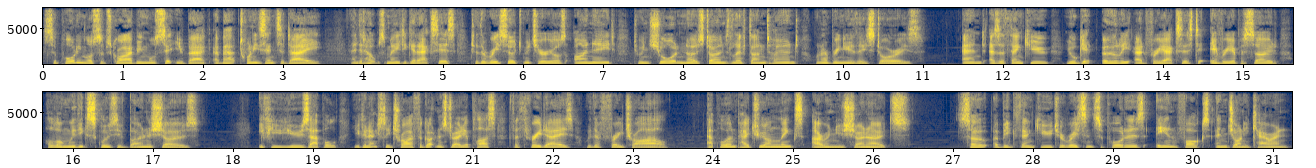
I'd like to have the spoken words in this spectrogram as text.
Supporting or subscribing will set you back about 20 cents a day, and it helps me to get access to the research materials I need to ensure no stones left unturned when I bring you these stories. And as a thank you, you'll get early ad free access to every episode along with exclusive bonus shows. If you use Apple, you can actually try Forgotten Australia Plus for three days with a free trial. Apple and Patreon links are in your show notes. So, a big thank you to recent supporters Ian Fox and Johnny Karen.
